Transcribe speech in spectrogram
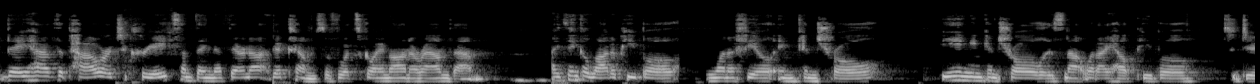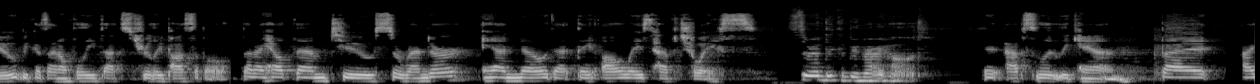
they have the power to create something that they're not victims of what's going on around them. Mm-hmm. I think a lot of people want to feel in control. Being in control is not what I help people to do because I don't believe that's truly possible. But I help them to surrender and know that they always have choice. Surrender can be very hard. It absolutely can. But I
